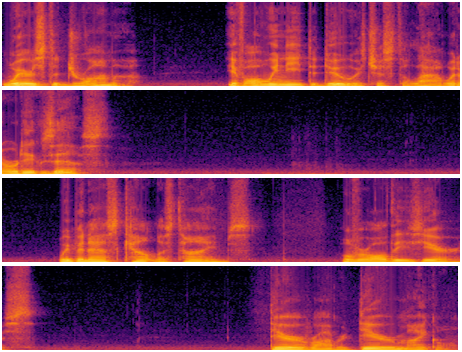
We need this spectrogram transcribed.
where's the drama? If all we need to do is just allow what already exists. We've been asked countless times over all these years Dear Robert, dear Michael,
